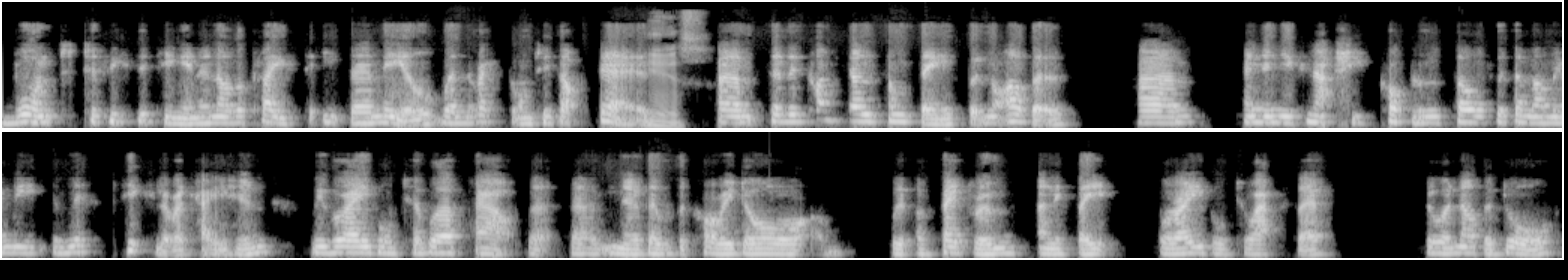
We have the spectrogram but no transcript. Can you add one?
want to be sitting in another place to eat their meal when the restaurant is upstairs? Yes. Um, so they've kind of done some things, but not others. Um, and then you can actually problem solve with them. I mean, we, in this particular occasion, we were able to work out that, uh, you know, there was a corridor with a bedroom and if they were able to access through another door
